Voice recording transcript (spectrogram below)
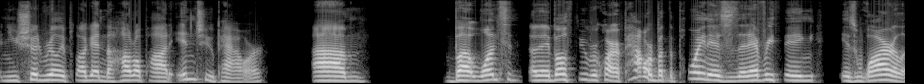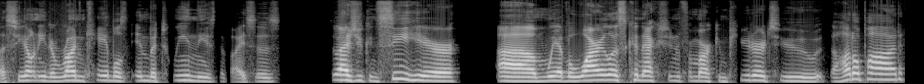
and you should really plug in the huddle pod into power. Um, but once it, uh, they both do require power, but the point is, is that everything is wireless. So You don't need to run cables in between these devices. So as you can see here, um, we have a wireless connection from our computer to the huddle pod,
